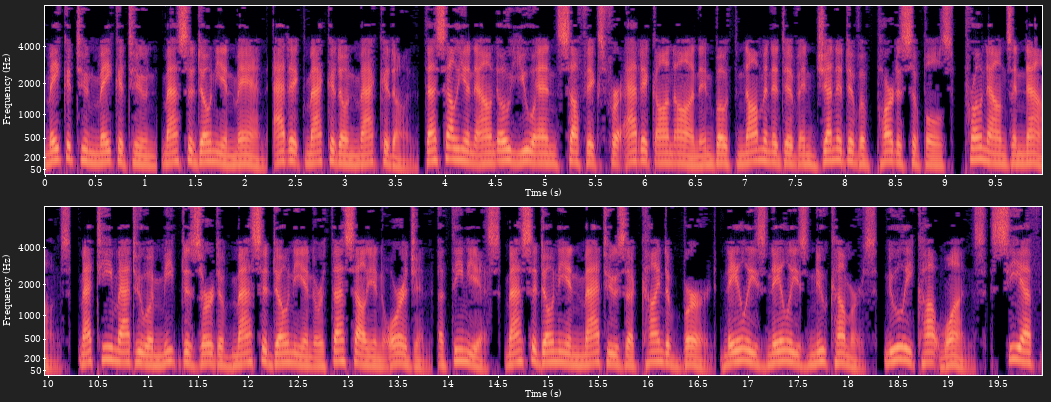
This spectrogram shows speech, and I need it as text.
Makatoon Makatoon Macedonian man Attic Macedon Macedon Thessalian aun oun suffix for Attic on on in both nominative and genitive of participles, pronouns and nouns, Mati Matu a meat dessert of Macedonian or Thessalian origin Athenaeus Macedonian matus a kind of of bird Nales Nales newcomers, newly caught ones cf.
